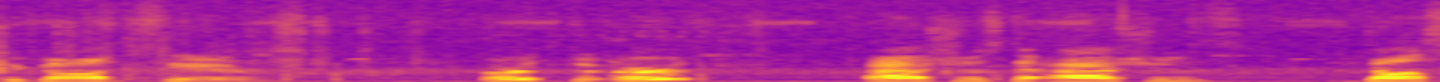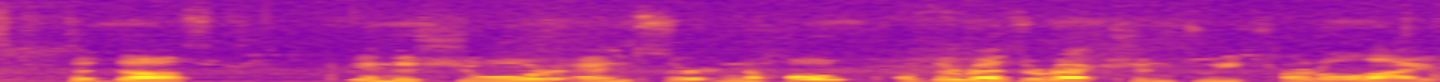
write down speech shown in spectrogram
to God's care. Earth to earth, ashes to ashes, dust to dust, in the sure and certain hope of the resurrection to eternal life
